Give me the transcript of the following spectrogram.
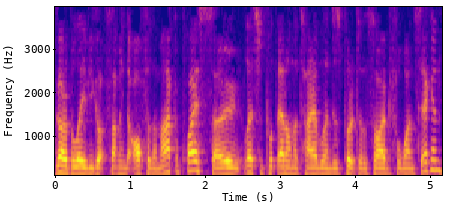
got to believe you've got something to offer the marketplace. So let's put that on the table and just put it to the side for one second.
